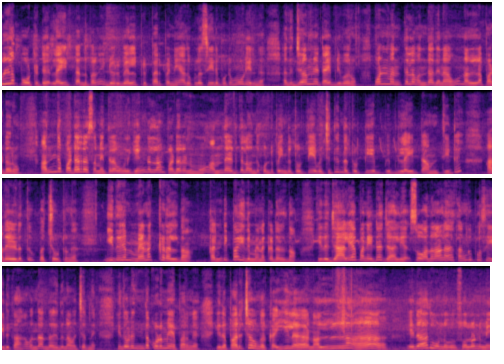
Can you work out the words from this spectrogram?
உள்ளே போட்டுட்டு லைட்டாக அந்த பாருங்கள் இப்படி ஒரு வெல் ப்ரிப்பேர் பண்ணி அதுக்குள்ளே சீடை போட்டு மூடிடுங்க அது ஜெர்மினேட் ஆகி இப்படி வரும். ஒன் மந்தில் வந்து அது என்னாகும்? நல்லா படரும். அந்த படற சமயத்தில் உங்களுக்கு எங்கெல்லாம் படரணுமோ அந்த இடத்துல வந்து கொண்டு போய் இந்த தொட்டியை வச்சுட்டு இந்த தொட்டியை இப்படி லைட்டாக அமுத்திட்டு அதை எடுத்து வச்சு விட்ருங்க இது மெனக்கடல் தான். கண்டிப்பாக இது மெனக்கடல் தான். இதை ஜாலியாக பண்ணிட்டா ஜாலியாக ஸோ அதனால் தங்குப்பூசி இதுக்காக வந்து அந்த இது நான் வச்சுருந்தேன். இதோட இந்த கொடுமையை பாருங்கள் இதை பறிச்சவங்க கையில் நல்லா ஏதாவது ஒன்று சொல்லணுமே.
